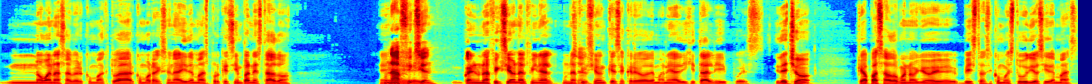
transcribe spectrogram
no van a saber cómo actuar, cómo reaccionar y demás, porque siempre han estado una eh, ficción. con una ficción al final, una Sí. ficción que se creó de manera digital y pues, y de hecho, ¿qué ha pasado? Bueno, yo he visto así como estudios y demás,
